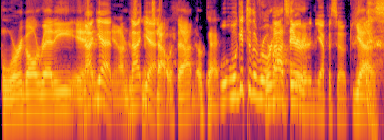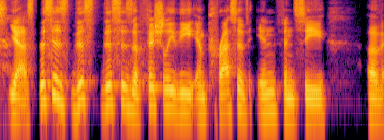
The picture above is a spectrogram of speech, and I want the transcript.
Borg already. And, not yet. And I'm just not yet. Chat with that. Okay. We'll, we'll get to the robots We're not there in the episode. Yes. yes. This is this this is officially the impressive infancy of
